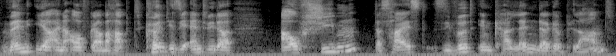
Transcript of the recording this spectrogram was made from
Wenn ihr eine Aufgabe habt, könnt ihr sie entweder aufschieben, das heißt, sie wird im Kalender geplant.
